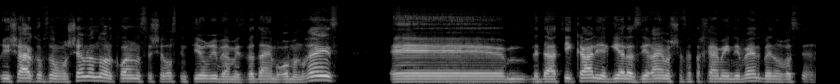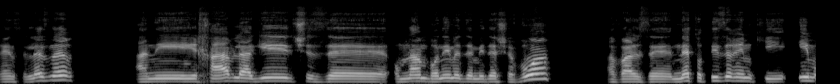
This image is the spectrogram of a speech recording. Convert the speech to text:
רישי יעקובסון רושם לנו על כל הנושא של אוסטין תיאורי והמזוודה עם רומן ריינס. אה, לדעתי קל יגיע לזירה עם השופט אחרי ה-main event בין ריינס ללזנר. אני חייב להגיד שזה, אמנם בונים את זה מדי שבוע, אבל זה נטו טיזרים, כי, אם,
